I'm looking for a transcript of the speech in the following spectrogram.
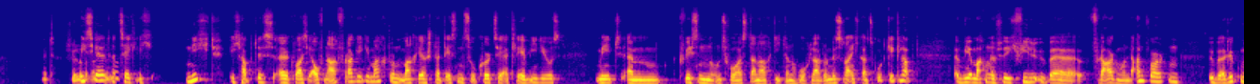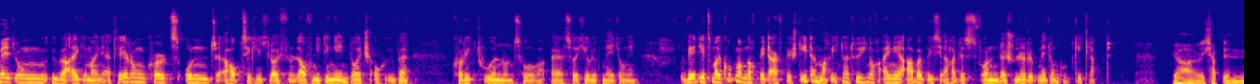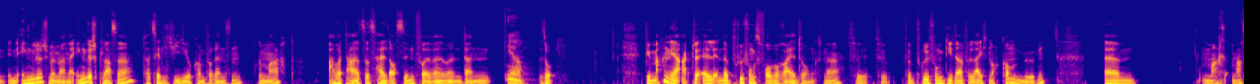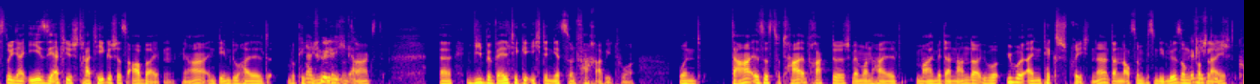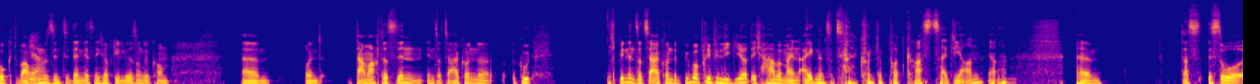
mit Schülerinnen? Bisher tatsächlich nicht. Ich habe das äh, quasi auf Nachfrage gemacht und mache ja stattdessen so kurze Erklärvideos mit ähm, Quizzen und so was danach, die ich dann hochlade. Und das hat eigentlich ganz gut geklappt. Wir machen natürlich viel über Fragen und Antworten, über Rückmeldungen, über allgemeine Erklärungen kurz und hauptsächlich laufen, laufen die Dinge in Deutsch auch über Korrekturen und so, äh, solche Rückmeldungen. Werde jetzt mal gucken, ob noch Bedarf besteht, dann mache ich natürlich noch eine, aber bisher hat es von der Schülerrückmeldung gut geklappt. Ja, ich habe in, in Englisch mit meiner Englischklasse tatsächlich Videokonferenzen gemacht. Aber da ist es halt auch sinnvoll, weil man dann ja. so. Wir machen ja aktuell in der Prüfungsvorbereitung, ne, für, für, für Prüfungen, die da vielleicht noch kommen mögen, ähm, mach, machst du ja eh sehr viel strategisches Arbeiten, ja, indem du halt wirklich hingehst und ja. sagst, äh, wie bewältige ich denn jetzt so ein Fachabitur? Und da ist es total praktisch, wenn man halt mal miteinander über, über einen Text spricht, ne? Dann auch so ein bisschen die Lösung Richtig. vergleicht, guckt, warum ja. sind sie denn jetzt nicht auf die Lösung gekommen? Ähm, und da macht es Sinn in Sozialkunde. Gut, ich bin in Sozialkunde überprivilegiert. Ich habe meinen eigenen Sozialkunde-Podcast seit Jahren, ja. Mhm. Ähm, das ist so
